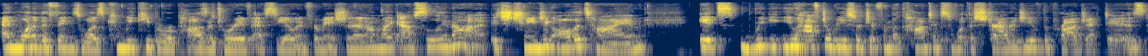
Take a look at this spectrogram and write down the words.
And one of the things was, can we keep a repository of SEO information? And I'm like, absolutely not. It's changing all the time it's you have to research it from the context of what the strategy of the project is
